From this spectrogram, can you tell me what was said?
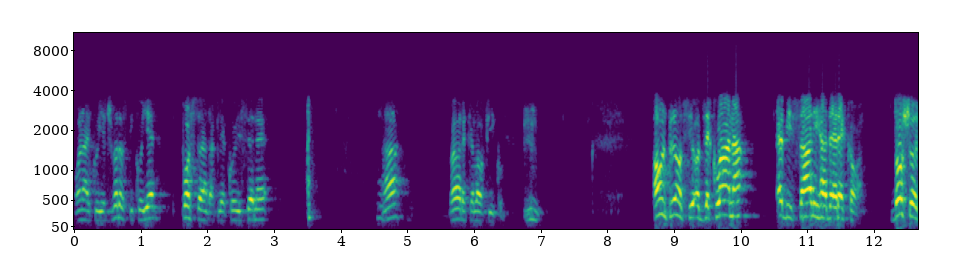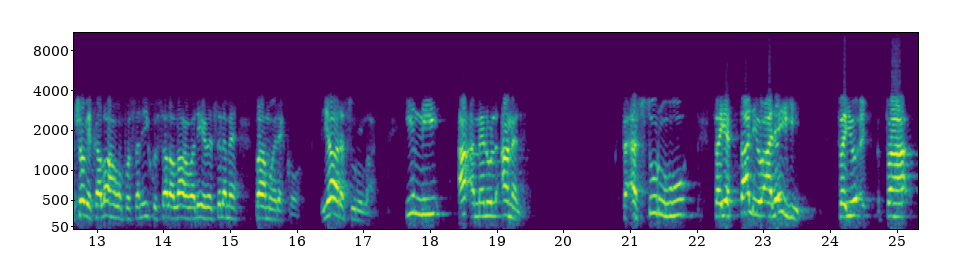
Onaj koji je čvrsti, koji je postojan, dakle, koji se ne... Ha? Barek Allah fikum. A on prenosi od Zekvana, Ebi Saliha da je rekao, došao je čovjek Allahovom poslaniku, sallallahu alihi veseleme, pa mu je rekao, ja Rasulullah, inni a'melul amel, fa asturuhu, fa jettaliu alejhi, fa, fa,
